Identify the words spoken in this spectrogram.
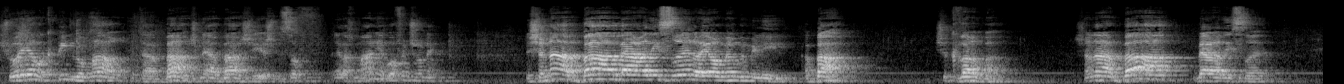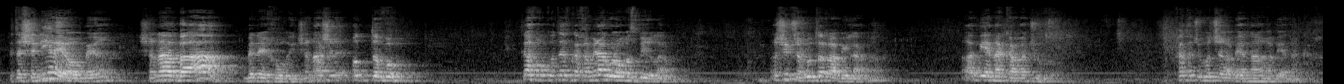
שהוא היה מקפיד לומר את הבא, שני הבא שיש בסוף אלח מעניה באופן שונה. לשנה הבאה בארד ישראל הוא היה אומר במילים, הבא, שכבר בא. שנה הבאה בארד ישראל. את השני היה אומר, שנה הבאה בני חורין, שנה שעוד תבוא. ככה הוא כותב ככה מנהג, הוא לא מסביר למה. אנשים שאלו את הרבי למה. הרבי ענה כמה תשובות. אחת התשובות שהרבי ענה, הרבי ענה ככה.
